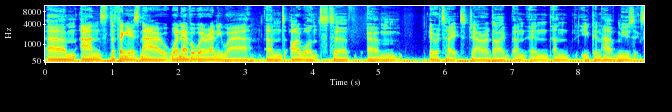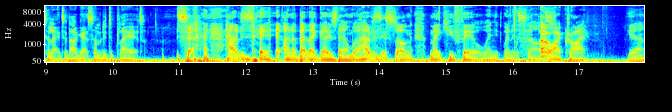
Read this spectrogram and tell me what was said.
Um, and the thing is now, whenever we're anywhere, and I want to. Um, irritate Jared I, and, and and you can have music selected I'll get somebody to play it So how does it? And I bet that goes down well. How does this song make you feel when when it starts? oh I cry yeah.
